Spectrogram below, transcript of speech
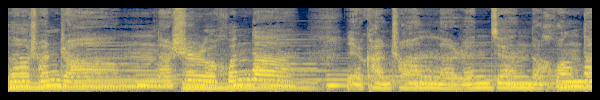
海盗船长，他是个混蛋，也看穿了人间的荒诞。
